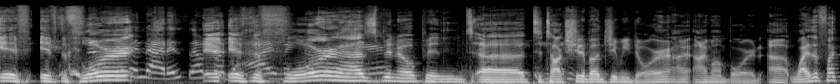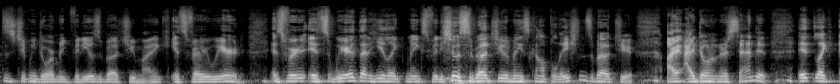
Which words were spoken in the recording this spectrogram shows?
If if the floor given that. If, if the I floor has been opened uh, to talk shit about Jimmy Dore, I, I'm on board. Uh, why the fuck does Jimmy Dore make videos about you, Mike? It's very weird. It's very it's weird that he like makes videos about you and makes compilations about you. I I don't understand it. It like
